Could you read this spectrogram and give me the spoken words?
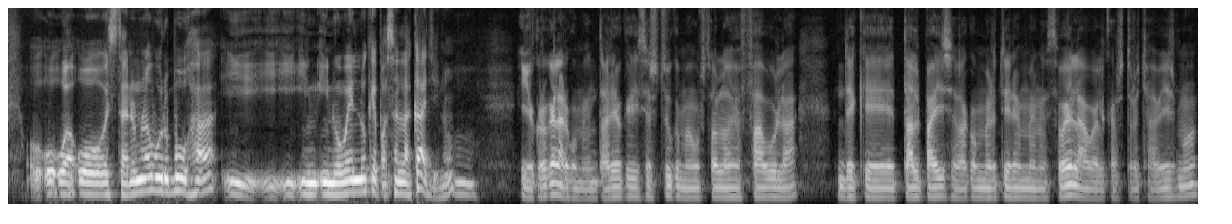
o, están en una burbuja y, no ven lo que pasa en la calle, ¿no? Y yo creo que el argumentario que dices tú, que me ha gustado lo de fábula, de que tal país se va a convertir en Venezuela o el castrochavismo,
